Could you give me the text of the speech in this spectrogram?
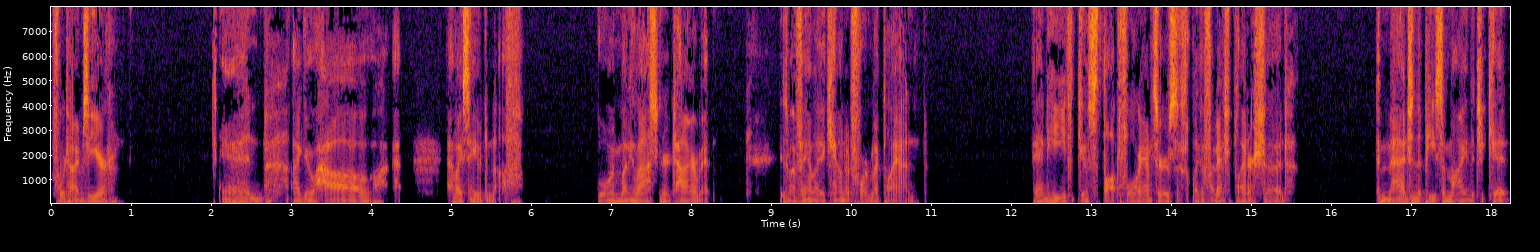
four times a year. And I go, How have I saved enough? Will my money last in retirement? Is my family accounted for in my plan? And he gives thoughtful answers like a financial planner should. Imagine the peace of mind that you get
